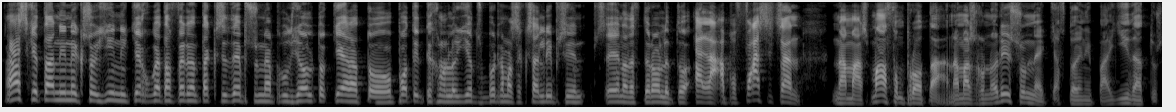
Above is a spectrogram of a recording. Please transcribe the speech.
Άσχετα αν είναι εξωγήινοι και έχουν καταφέρει να ταξιδέψουν από το διόλου το κέρατο, οπότε η τεχνολογία τους μπορεί να μας εξαλείψει σε ένα δευτερόλεπτο, αλλά αποφάσισαν να μας μάθουν πρώτα, να μας γνωρίσουν και αυτό είναι η παγίδα τους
